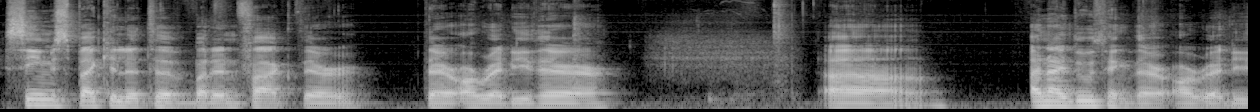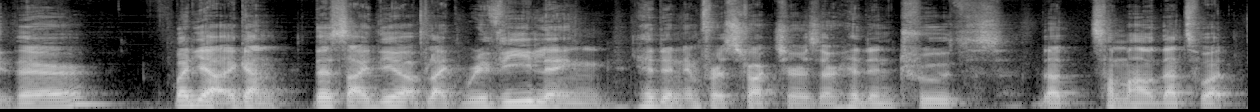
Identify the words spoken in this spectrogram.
seem speculative but in fact they're they're already there uh, and i do think they're already there. But yeah again this idea of like revealing hidden infrastructures or hidden truths that somehow that's what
